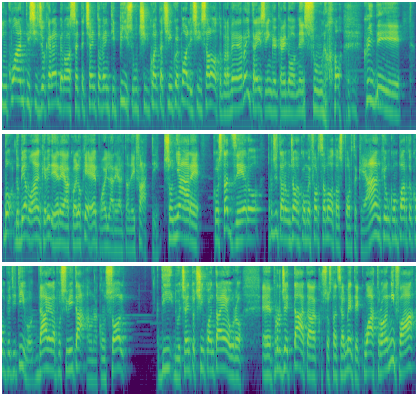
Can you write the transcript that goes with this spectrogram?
in quanti si giocherebbero a 720p su un 55 pollici in salotto per avere il ray tracing, credo nessuno. quindi, boh, dobbiamo anche vedere a quello che è poi la realtà dei fatti. Sognare costa zero, progettare un gioco come Forza Motorsport che ha anche un comparto competitivo, dare la possibilità a una console di 250 euro eh, progettata sostanzialmente 4 anni fa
